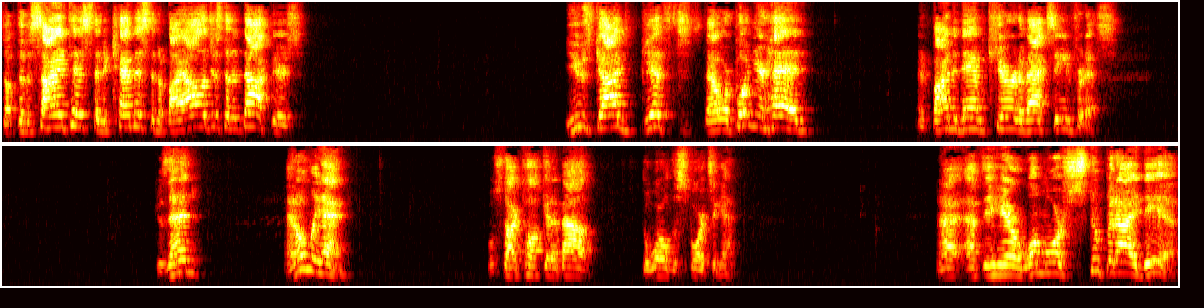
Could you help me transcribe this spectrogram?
It's up to the scientists and the chemists and the biologists and the doctors. Use God's gifts that were put in your head and find a damn cure and a vaccine for this. Because then, and only then, we'll start talking about the world of sports again. And I have to hear one more stupid idea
